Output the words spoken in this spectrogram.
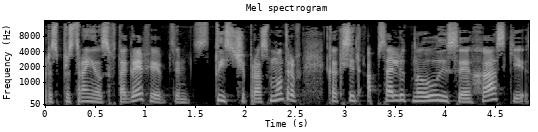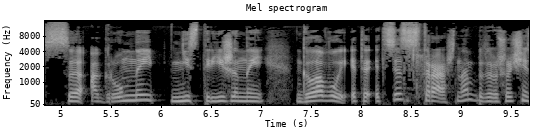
распространилась фотография с тысячи просмотров, как сидит абсолютно лысая хаски с огромной нестриженной головой. Это, это страшно, потому что очень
